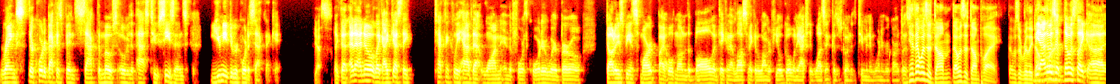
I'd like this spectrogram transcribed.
ranks their quarterback has been sacked the most over the past two seasons, you need to record a sack that game Yes. like that. And I know, like I guess they technically had that one in the fourth quarter where Burrow thought he was being smart by holding on to the ball and taking that loss to make it a longer field goal when he actually wasn't because it was going to the two minute warning regardless. Yeah, that was a dumb that was a dumb play. That was a really dumb yeah, there was a that was like uh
